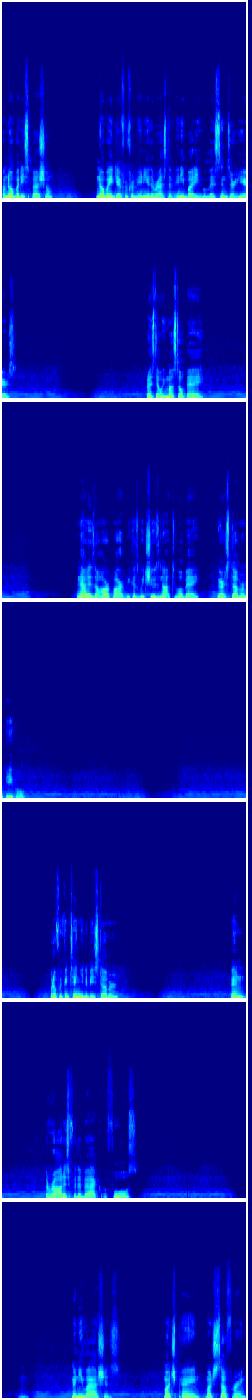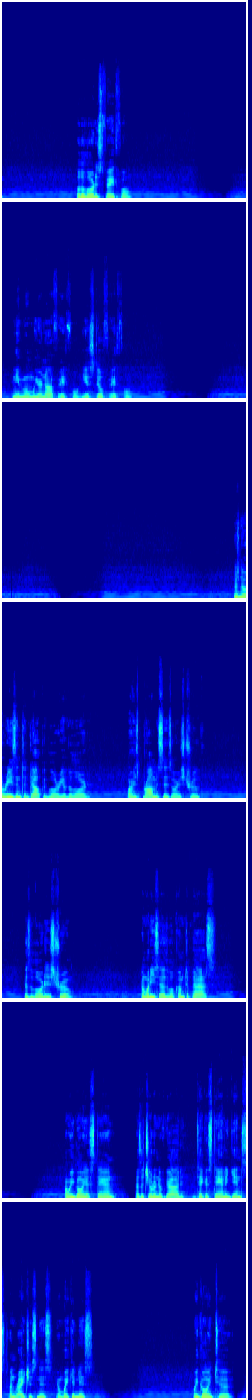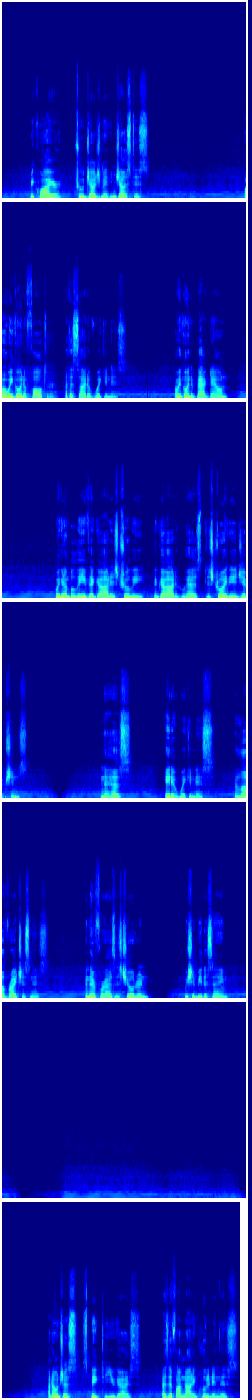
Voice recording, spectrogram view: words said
I'm nobody special, nobody different from any of the rest of anybody who listens or hears. But it's that we must obey. And that is the hard part because we choose not to obey. We are stubborn people. But if we continue to be stubborn, then the rod is for the back of fools. And many lashes, much pain, much suffering. Though the Lord is faithful, and even when we are not faithful, He is still faithful. There's no reason to doubt the glory of the Lord, or his promises or his truth, because the Lord is true, and what he says will come to pass. Are we going to stand as the children of God and take a stand against unrighteousness and wickedness? Are we going to require true judgment and justice? Or are we going to falter at the sight of wickedness? Are we going to back down? We're going to believe that God is truly the God who has destroyed the Egyptians and that has hated wickedness and loved righteousness. And therefore, as his children, we should be the same. I don't just speak to you guys as if I'm not included in this,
